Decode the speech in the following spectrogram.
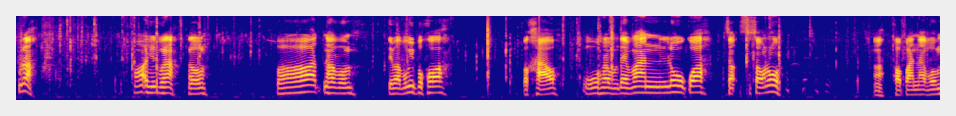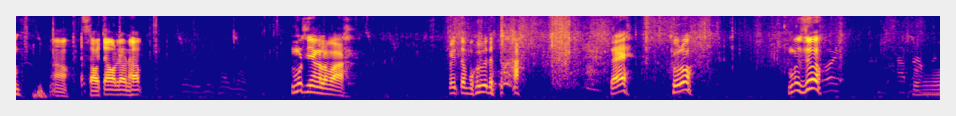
พูดนะ อ๋อเห็นบ่นะครับผมปอดนะครับผมแต่ว่าผมมีปลาคอปลาขาวโอ้ครับผมได้ประมาโลกว่าสองโลอะพอปันนะผมอ้าวเสาเจ้าแล้วนะครับ มุดยังละวะเป็นตะบือตะปาเด้ชูโรมุดเสือเฮ้อโอ้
